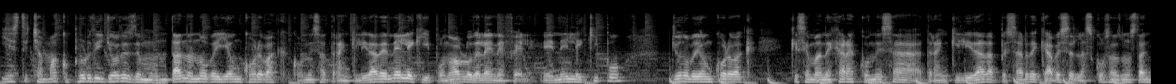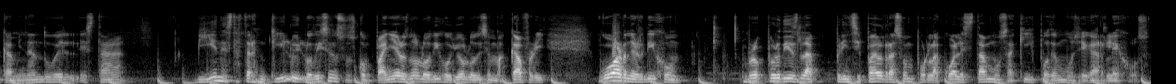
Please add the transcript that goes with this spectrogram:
Y este chamaco Purdy, yo desde Montana no veía un coreback con esa tranquilidad en el equipo, no hablo de la NFL. En el equipo yo no veía un coreback que se manejara con esa tranquilidad a pesar de que a veces las cosas no están caminando. Él está bien, está tranquilo y lo dicen sus compañeros, no lo digo yo, lo dice McCaffrey. Warner dijo, Brock Purdy es la principal razón por la cual estamos aquí y podemos llegar lejos.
